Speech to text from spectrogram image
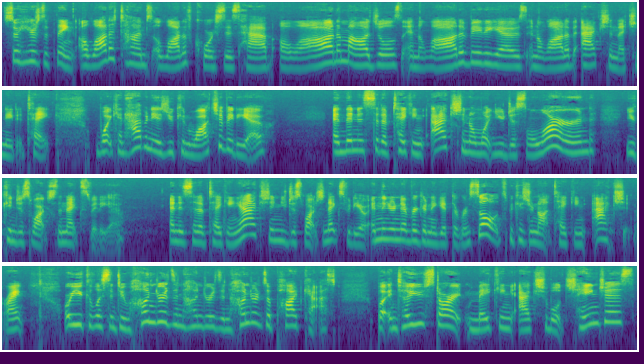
So here's the thing a lot of times, a lot of courses have a lot of modules and a lot of videos and a lot of action that you need to take. What can happen is you can watch a video, and then instead of taking action on what you just learned, you can just watch the next video. And instead of taking action, you just watch the next video, and then you're never going to get the results because you're not taking action, right? Or you can listen to hundreds and hundreds and hundreds of podcasts, but until you start making actual changes,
